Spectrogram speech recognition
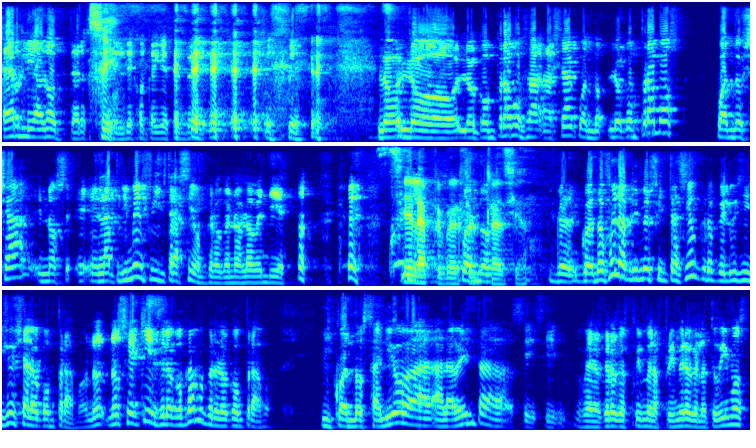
early adopters del DJI FPV. Este, lo, compramos allá cuando lo compramos cuando ya en la primera filtración creo que nos lo vendieron. sí, en la primera filtración. Cuando fue la primera filtración creo que Luis y yo ya lo compramos. No, sé a quién se lo compramos, pero lo compramos. Y cuando salió a, la venta, sí, sí, bueno, creo que fuimos los primeros que lo tuvimos.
